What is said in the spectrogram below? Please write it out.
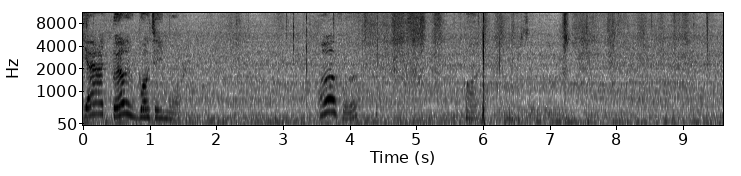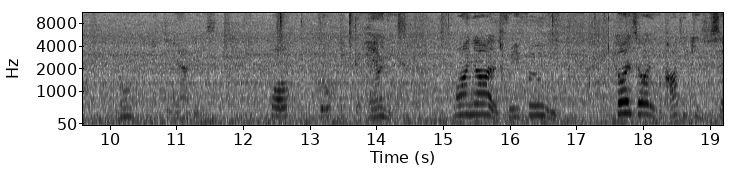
Yeah, it barely works anymore. Whatever. But don't eat the candies. Well, go eat the candies. Why not? It's free food. Because uh, your party gets sick.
